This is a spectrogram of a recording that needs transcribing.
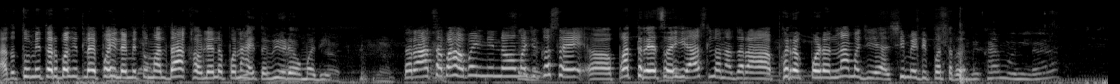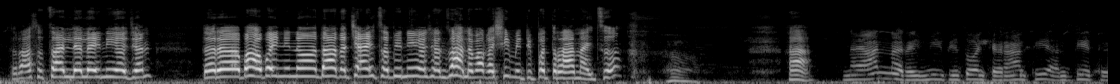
आता तुम्ही तर बघितलंय पहिलं मी तुम्हाला दाखवलेलं पण आहे व्हिडिओमध्ये तर आता भाऊ बहिणीनं म्हणजे कसं आहे पत्र्याचं हे असलं ना जरा फरक पडेल ना म्हणजे सिमेंटी पत्र. मी काय म्हणलं? तर असं चाललेलं आहे नियोजन. तर भाऊ बहिणीनं दादाच्या आईचं बी नियोजन झालं बघा सिमेंटी पत्र आणायचं. हा. हा. नाही आणणार आहे मी बी दोन चार आणते आणि देते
